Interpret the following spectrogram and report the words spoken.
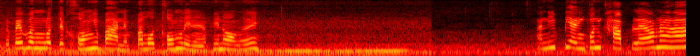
เราไปเบิ่งรถจากของอยู่บ้านเนี่ยปลารถของเลยเนี่ยพี่น้องเอ้ย อันนี้เปลี่ยนคนขับแล้วนะคะ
